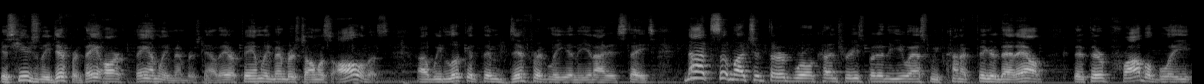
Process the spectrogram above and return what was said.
is hugely different. They are family members now. They are family members to almost all of us. Uh, we look at them differently in the United States. Not so much in third world countries but in the US we've kind of figured that out that they're probably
